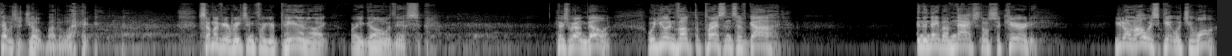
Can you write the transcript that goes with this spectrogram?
That was a joke, by the way. Some of you are reaching for your pen, like, where are you going with this? Here's where I'm going. When you invoke the presence of God in the name of national security, you don't always get what you want.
